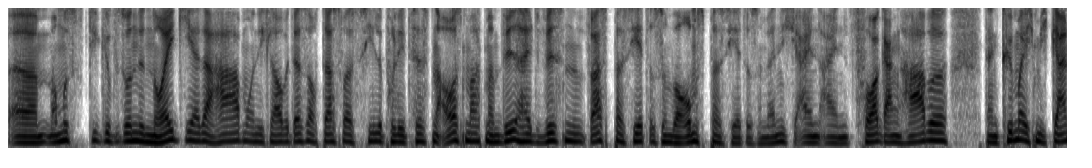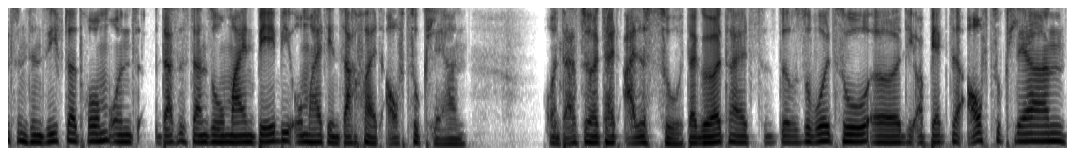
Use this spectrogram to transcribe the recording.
Ähm, man muss die gesunde Neugierde haben und ich glaube, das ist auch das, was viele Polizisten ausmacht. Man will halt wissen, was passiert ist und warum es passiert ist. Und wenn ich einen, einen Vorgang habe, dann kümmere ich mich ganz intensiv darum und das ist dann so mein Baby, um halt den Sachverhalt aufzuklären. Und dazu gehört halt alles zu. Da gehört halt sowohl zu, äh, die Objekte aufzuklären,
